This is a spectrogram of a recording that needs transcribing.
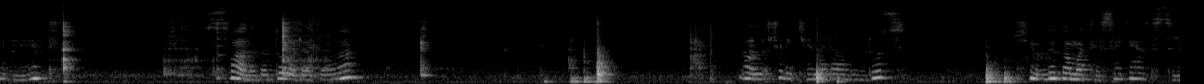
Evet. Soğanı da doğradım. Onu da şöyle kenara alıyoruz. Şimdi domatese geldi sıra.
